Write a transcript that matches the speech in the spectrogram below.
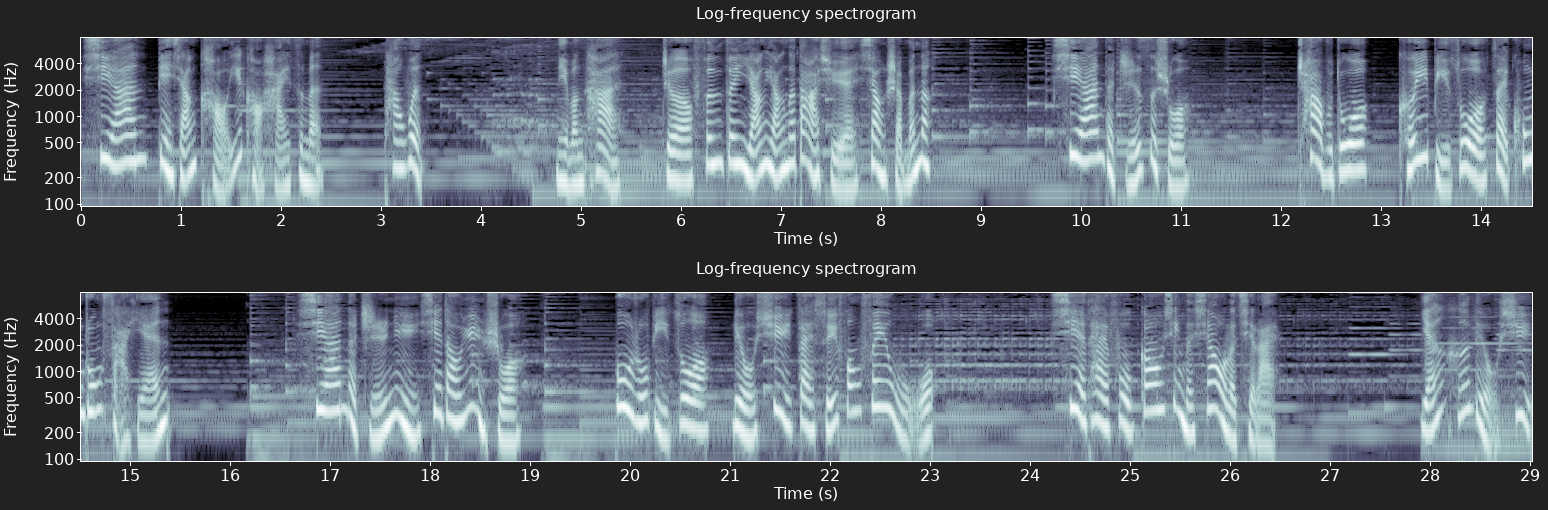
谢安便想考一考孩子们。他问：“你们看，这纷纷扬扬的大雪像什么呢？”谢安的侄子说：“差不多可以比作在空中撒盐。”谢安的侄女谢道韫说：“不如比作柳絮在随风飞舞。”谢太傅高兴地笑了起来。盐和柳絮，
